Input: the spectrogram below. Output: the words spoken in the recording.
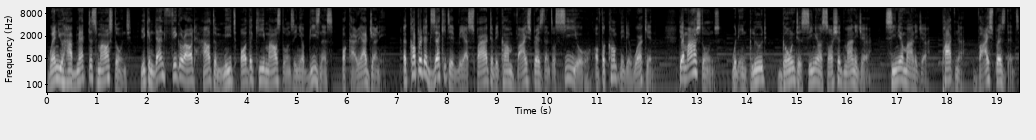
When you have met these milestones, you can then figure out how to meet other key milestones in your business or career journey. A corporate executive may aspire to become vice president or CEO of the company they work in. Their milestones would include going to senior associate manager, senior manager, partner, vice president,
